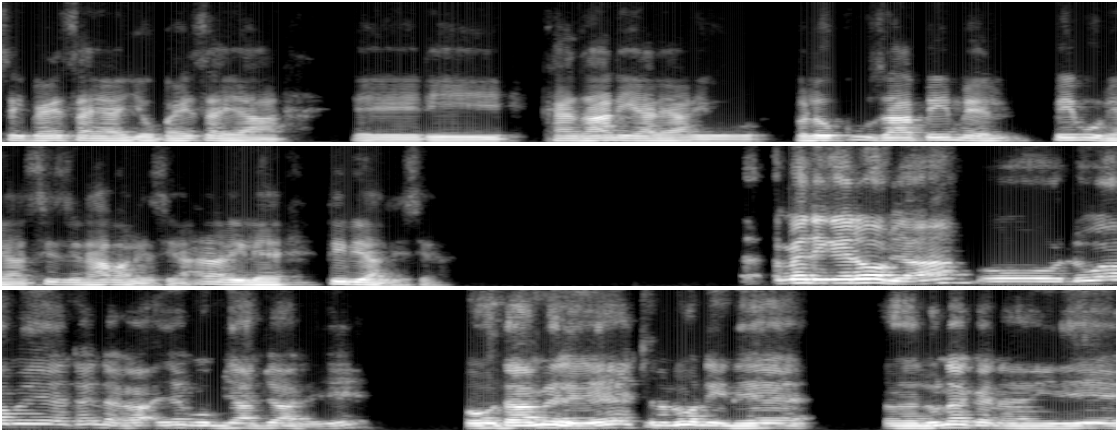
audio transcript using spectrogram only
စိတ်ပိုင်းဆိုင်ရာရုပ်ပိုင်းဆိုင်ရာအဲဒီခံစားနေရတဲ့အရာတွေကိုဘလို့ကုစားပေးမယ်ပေးဖို့များစီစဉ်ထားပါလဲဆရာအဲ့ဒါလေးလည်းသိပြပါဆရာအမေတကယ်တော့ဗျာဟိုလိုအပ်မဲ့အတိုင်းတာကအရင်ကိုများပြတယ်ဟိုဒါမဲ့လေကျွန်တော်တို့အနေနဲ့အဲလုံနိုင်ကန်နိုင်ရဲ့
